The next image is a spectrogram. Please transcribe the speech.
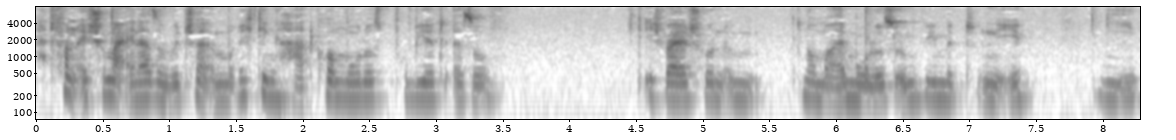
Hat von euch schon mal einer The Witcher im richtigen Hardcore-Modus probiert? Also, ich war ja schon im Normalmodus irgendwie mit. Nee. Nie.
